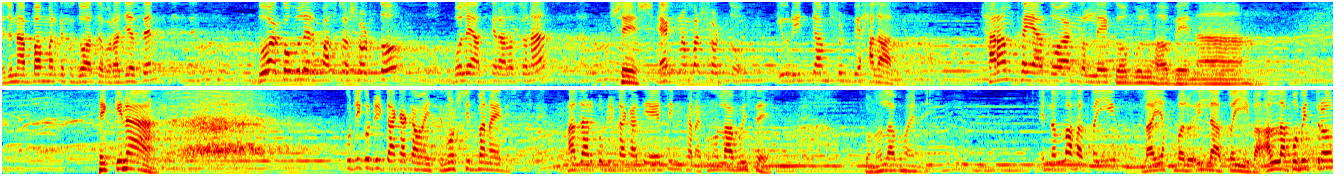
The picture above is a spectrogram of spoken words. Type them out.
এজন্য আব্বা আম্মার কাছে দোয়া চাবো। রাজি আছেন? দোয়া কবুলের পাঁচটা শর্ত বলে আজকের আলোচনা শেষ। এক নম্বর শর্ত ইউর ইনকাম শুড বি হালাল হারাম খাইয়া দোয়া করলে কবুল হবে না। ঠিক কিনা? কোটি কোটি টাকা কামাইছে, মসজিদ বানাই দিছে। হাজার কোটি টাকা দিয়ে এতিমখানা, কোনো লাভ হয়েছে কোনো লাভ হয় নাই। আল্লাহ পবিত্র।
